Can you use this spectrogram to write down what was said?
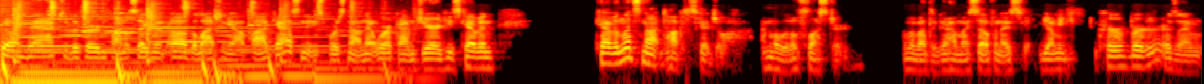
Welcome back to the third and final segment of the Lasching Out podcast, Nittany Sports Now Network. I'm Jarrod. He's Kevin. Kevin, let's not talk schedule. I'm a little flustered. I'm about to go have myself a nice yummy curve burger as I'm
